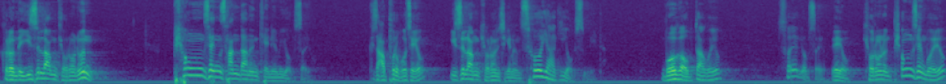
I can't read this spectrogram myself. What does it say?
그런데 이슬람 결혼은 평생 산다는 개념이 없어요. 그래서 앞으로 보세요. 이슬람 결혼식에는 서약이 없습니다. 뭐가 없다고요? 서약이 없어요. 왜요? 결혼은 평생 뭐예요?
